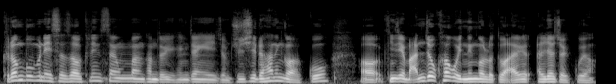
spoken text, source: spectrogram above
그런 부분에 있어서 클린스만 감독이 굉장히 좀 주시를 하는 것 같고 어 굉장히 만족하고 있는 걸로 또 알, 려져 있고요.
